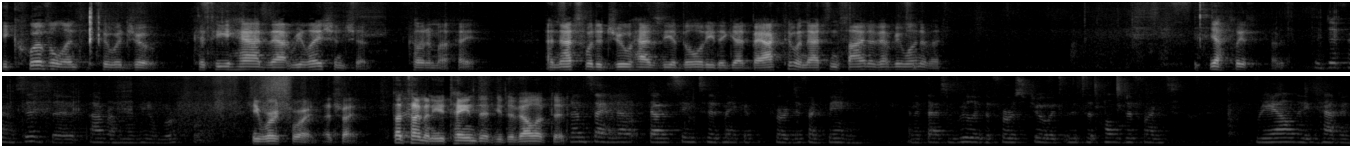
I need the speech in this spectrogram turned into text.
equivalent to a Jew because he had that relationship, Kodam Hachet, and that's what a Jew has the ability to get back to, and that's inside of every one of us. Yeah, please. The difference is that Abraham Avinu worked for it. He worked for it. That's right. That time, and he attained it. He developed it. But I'm saying that, that would seem to make it for a different being. And if that's really the first Jew, it's, it's a whole different reality, having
